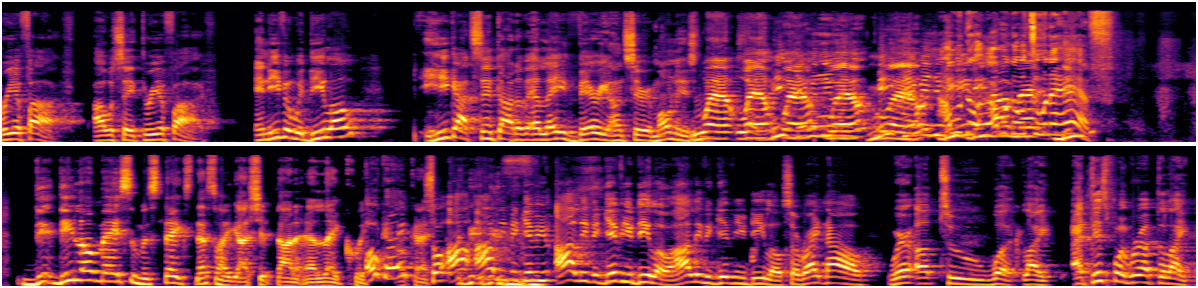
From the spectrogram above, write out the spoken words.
Three of five. I would say three of five. And even with D'Lo, he got sent out of LA very unceremoniously. Well, So well, me well, you- well, me well. giving you- I would D- go, I would D-Lo go two and a made- half. D- D-Lo made some mistakes. That's why he got shipped out of LA quick. Okay. So I'll, I'll even give you I'll even give you D'Lo. I'll even give you D'Lo. So right now we're up to what? Like at this point we're up to like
